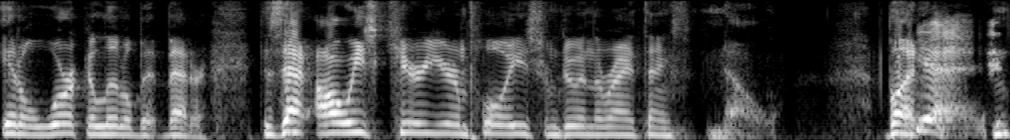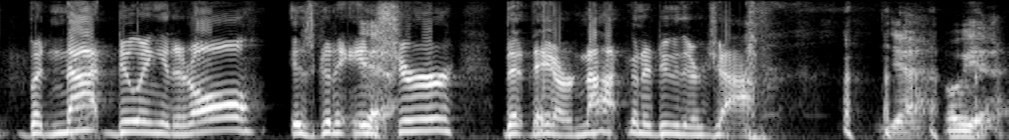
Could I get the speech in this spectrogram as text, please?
it'll work a little bit better. Does that always cure your employees from doing the right things? No. But Yeah. but not doing it at all is going to Yeah. ensure that they are not going to do their job. Yeah. Oh yeah.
